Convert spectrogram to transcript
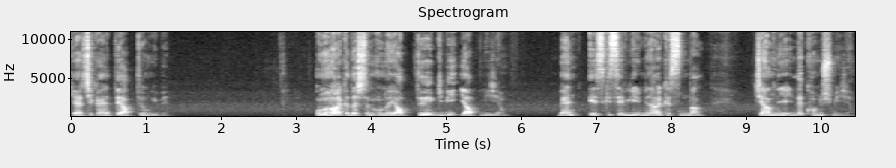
Gerçek hayatta yaptığım gibi. Onun arkadaşlarının ona yaptığı gibi yapmayacağım. Ben eski sevgilimin arkasından canlı yayında konuşmayacağım.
